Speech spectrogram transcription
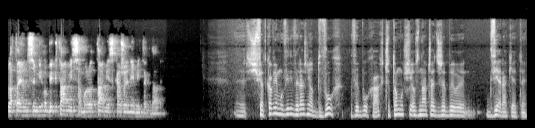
latającymi obiektami, samolotami, skażeniem itd. Tak Świadkowie mówili wyraźnie o dwóch wybuchach. Czy to musi oznaczać, że były dwie rakiety?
